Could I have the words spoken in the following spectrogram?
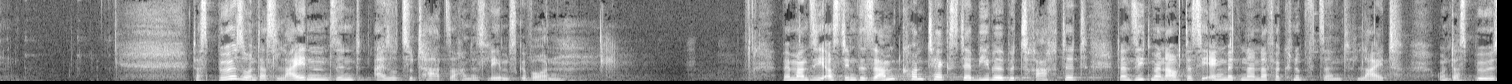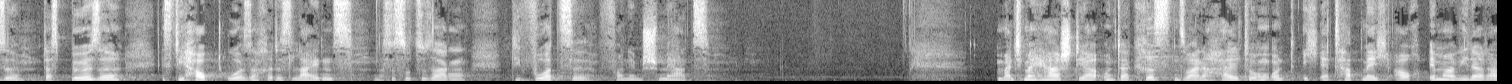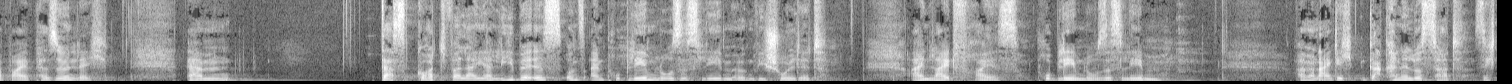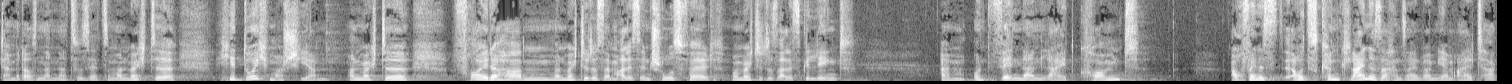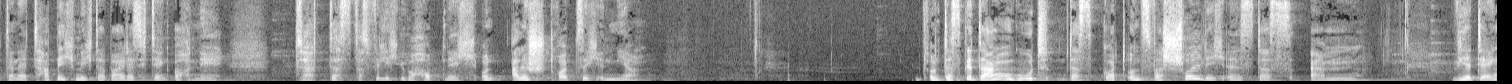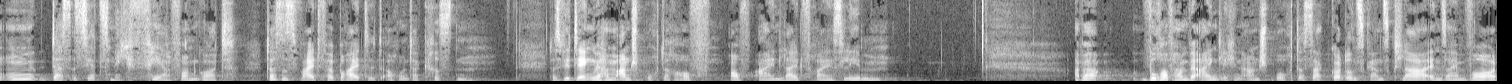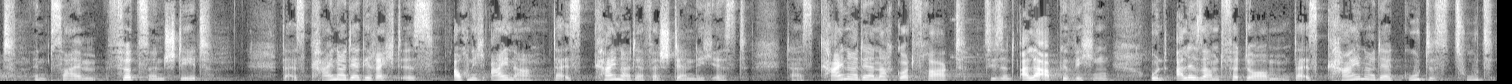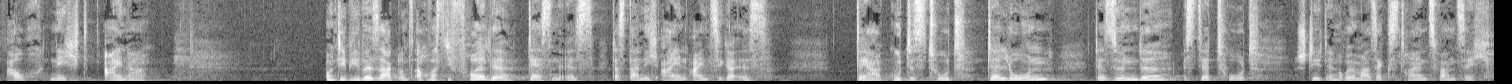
Das Böse und das Leiden sind also zu Tatsachen des Lebens geworden. Wenn man sie aus dem Gesamtkontext der Bibel betrachtet, dann sieht man auch, dass sie eng miteinander verknüpft sind, Leid und das Böse. Das Böse ist die Hauptursache des Leidens. Das ist sozusagen die Wurzel von dem Schmerz. Manchmal herrscht ja unter Christen so eine Haltung und ich ertappe mich auch immer wieder dabei persönlich, ähm, dass Gott, weil er ja Liebe ist, uns ein problemloses Leben irgendwie schuldet. Ein leidfreies, problemloses Leben. Weil man eigentlich gar keine Lust hat, sich damit auseinanderzusetzen. Man möchte hier durchmarschieren. Man möchte Freude haben. Man möchte, dass einem alles in Schoß fällt. Man möchte, dass alles gelingt. Ähm, und wenn dann Leid kommt, auch wenn es, auch es können kleine Sachen sein bei mir im Alltag, dann ertappe ich mich dabei, dass ich denke, ach nee, das, das, das will ich überhaupt nicht. Und alles sträubt sich in mir. Und das Gedankengut, dass Gott uns was schuldig ist, dass ähm, wir denken, das ist jetzt nicht fair von Gott. Das ist weit verbreitet, auch unter Christen. Dass wir denken, wir haben Anspruch darauf, auf ein leidfreies Leben. Aber worauf haben wir eigentlich einen Anspruch? Das sagt Gott uns ganz klar in seinem Wort. In Psalm 14 steht, Da ist keiner, der gerecht ist, auch nicht einer. Da ist keiner, der verständig ist. Da ist keiner, der nach Gott fragt. Sie sind alle abgewichen und allesamt verdorben. Da ist keiner, der Gutes tut, auch nicht einer. Und die Bibel sagt uns auch, was die Folge dessen ist, dass da nicht ein einziger ist, der Gutes tut. Der Lohn der Sünde ist der Tod, steht in Römer 6, 23.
